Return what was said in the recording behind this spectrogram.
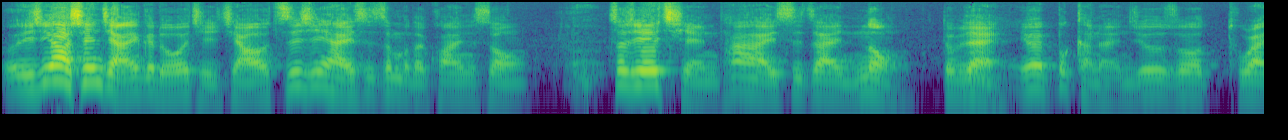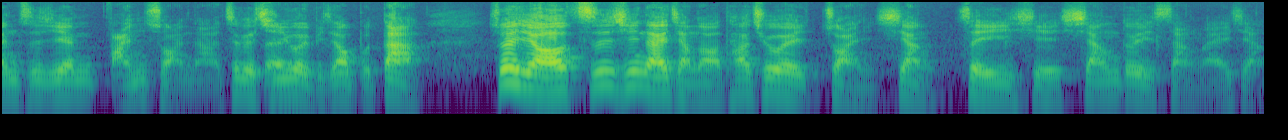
我要先讲一个逻辑，假如资金还是这么的宽松，这些钱它还是在弄，对不对？因为不可能就是说突然之间反转啊，这个机会比较不大。所以假如资金来讲的话，它就会转向这一些相对上来讲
